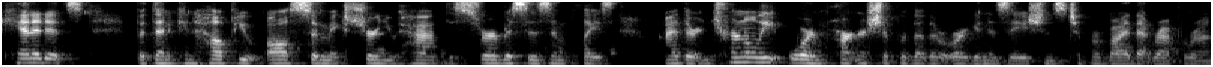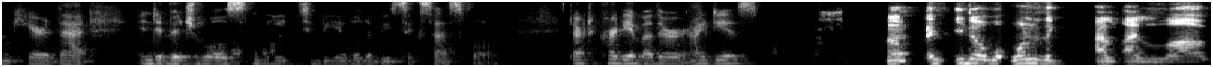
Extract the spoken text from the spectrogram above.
candidates, but then can help you also make sure you have the services in place either internally or in partnership with other organizations to provide that wraparound care that individuals need to be able to be successful. Dr. You have other ideas? Um, and you know, one of the I, I love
